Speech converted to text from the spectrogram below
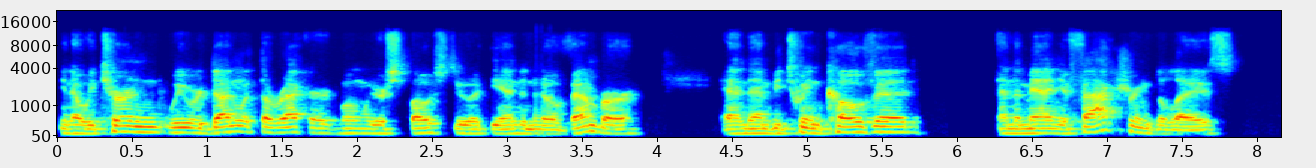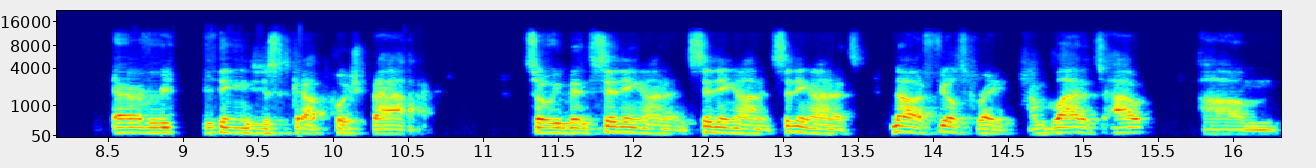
you know, we turned, we were done with the record when we were supposed to at the end of November. And then between COVID and the manufacturing delays, everything just got pushed back. So we've been sitting on it and sitting on it, and sitting on it. No, it feels great. I'm glad it's out. Um,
